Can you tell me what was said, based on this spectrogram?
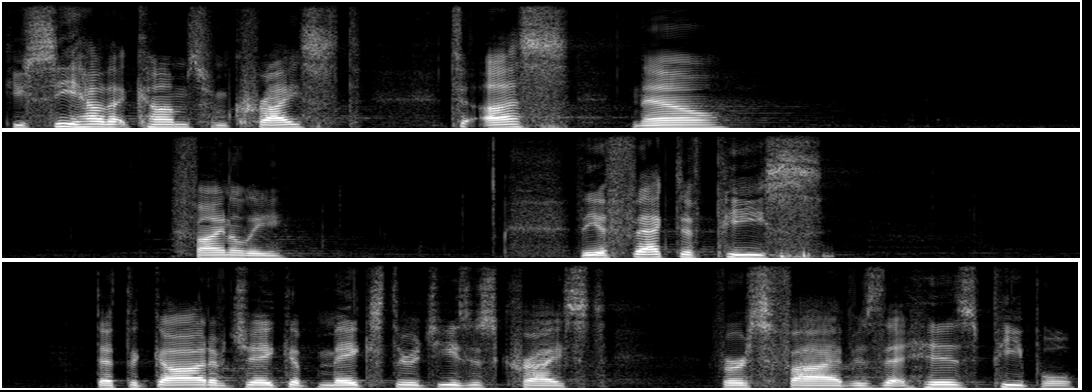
Do you see how that comes from Christ to us now? Finally, the effect of peace that the God of Jacob makes through Jesus Christ, verse 5, is that his people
